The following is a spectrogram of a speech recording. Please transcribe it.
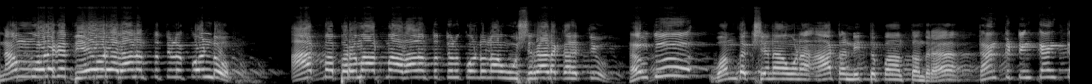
ನಮ್ಮೊಳಗೆ ದೇವರ ಅದಾನಂತ ತಿಳ್ಕೊಂಡು ಆತ್ಮ ಪರಮಾತ್ಮ ಅದಾನಂತ ತಿಳ್ಕೊಂಡು ನಾವು ಉಸಿರಾಡಕ ಹತ್ತೀವಿ. ಹೌದು. ಒಂದ ಕ್ಷಣ ಅವನ ಆಟ ನಿತ್ತಪ್ಪ ಅಂತಂದ್ರ ಟಂಕ್ ಟಿಂಕ್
